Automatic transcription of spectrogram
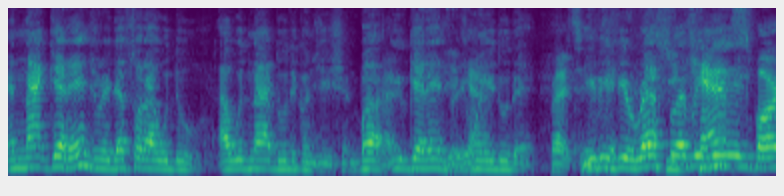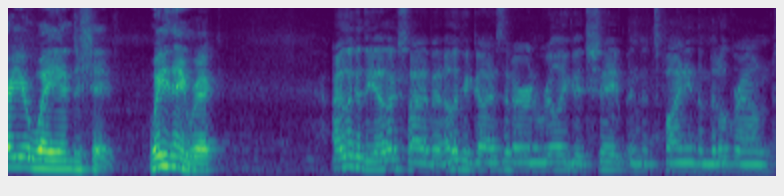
and not get injury, that's what I would do. I would not do the condition, but Right. you get You injury can't. when you do that. Right. So If, you, if you wrestle you every can't day, spar your way into shape. What do you think, Rick? I look at the other side of it. I look at guys that are in really good shape, and it's finding the middle ground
